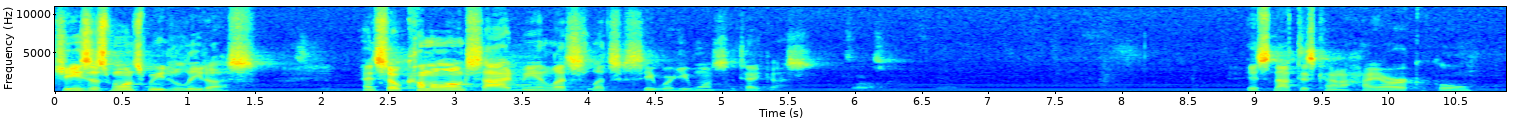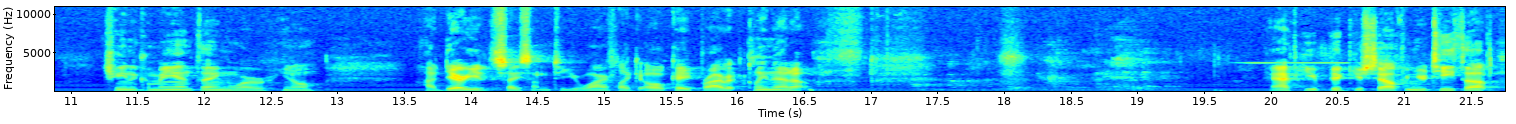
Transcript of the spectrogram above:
Jesus wants me to lead us. And so come alongside me and let's let's see where he wants to take us. It's not this kind of hierarchical chain of command thing where, you know, I dare you to say something to your wife like, okay, private, clean that up. After you pick yourself and your teeth up,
